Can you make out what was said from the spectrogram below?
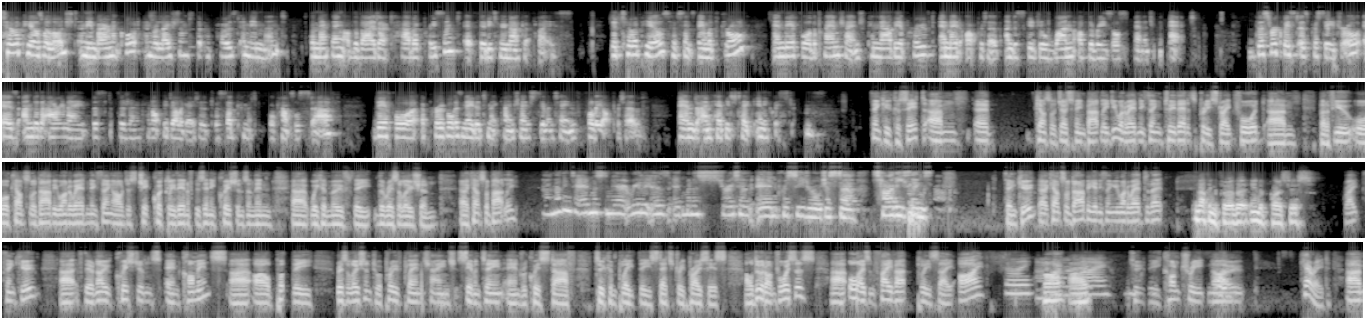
Two appeals were lodged in the Environment Court in relation to the proposed amendment to the mapping of the Viaduct Harbour Precinct at 32 Market Place. The two appeals have since been withdrawn and therefore the plan change can now be approved and made operative under Schedule 1 of the Resource Management Act. This request is procedural as under the RMA this decision cannot be delegated to a subcommittee or council staff. Therefore, approval is needed to make Plan Change 17 fully operative and I'm happy to take any questions. Thank you, Cosette. Um, uh, Councillor Josephine Bartley, do you want to add anything to that? It's pretty straightforward. Um, but if you or Councillor Darby want to add anything, I'll just check quickly then if there's any questions and then uh, we can move the, the resolution. Uh, Councillor Bartley? Uh, nothing to add, Mr Mayor. It really is administrative and procedural, just to tidy things up. Thank you. Uh, Councillor Darby, anything you want to add to that? Nothing further. End of process. Great, thank you. Uh, if there are no questions and comments, uh, I'll put the resolution to approve Plan Change 17 and request staff to complete the statutory process. I'll do it on voices. Uh, all those in favour, please say aye. Aye. Aye. Aye. To the contrary, no. Carried. Um,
